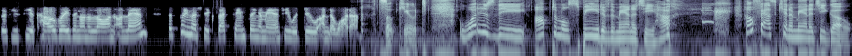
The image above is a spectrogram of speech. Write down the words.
So if you see a cow grazing on a lawn on land, that's pretty much the exact same thing a manatee would do underwater. That's so cute. What is the optimal speed of the manatee? How how fast can a manatee go?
